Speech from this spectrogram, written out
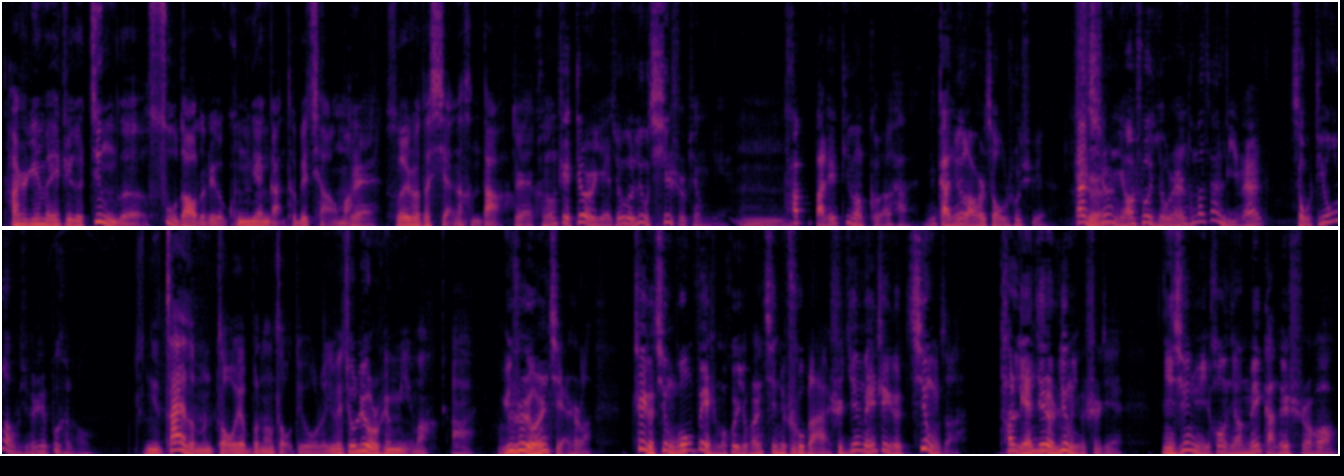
它是因为这个镜子塑造的这个空间感特别强嘛，对所以说它显得很大。对，可能这地儿也就个六七十平米，嗯，他把这地方隔开，你感觉老是走不出去。但其实你要说有人他妈在里面走丢了，我觉得这不可能你再怎么走也不能走丢了，因为就六十平米嘛。啊。嗯于是有人解释了，这个进宫为什么会有人进去出不来，是因为这个镜子它连接着另一个世界。你进去以后，你要没赶对时候，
